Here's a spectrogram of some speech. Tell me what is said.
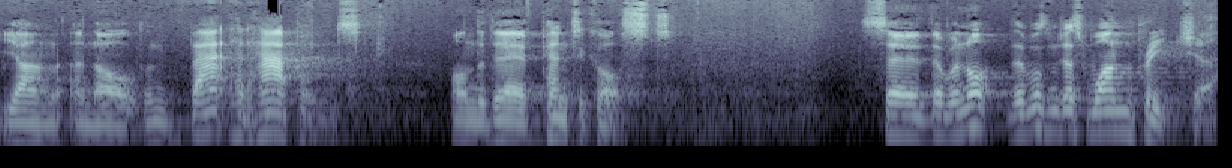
young and old. And that had happened on the day of Pentecost. So there, were not, there wasn't just one preacher,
